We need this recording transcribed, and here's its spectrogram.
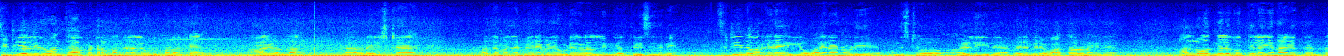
ಸಿಟಿಯಲ್ಲಿರುವಂತಹ ಪೆಟ್ರೋಲ್ ಬಂಕ್ಗಳಲ್ಲಿ ಉಳ್ಕೊಳ್ಳೋಕ್ಕೆ ಆಗಲ್ಲ. ಕಾರಣ ಇಷ್ಟೇ, ಮತ್ತೆ ಮತ್ತೆ ಬೇರೆ ಬೇರೆ ವಿಡಿಯೋಗಳಲ್ಲಿ ನಿಮಗೆ ತಿಳಿಸಿದ್ದೀನಿ. ಸಿಟಿಯಿಂದ ಹೊರಗಡೆ ಈಗ ವಯನಾಡ್ ನೋಡಿ ಒಂದಿಷ್ಟು ಹಳ್ಳಿ ಇದೆ, ಬೇರೆ ಬೇರೆ ವಾತಾವರಣ ಇದೆ. ಅಲ್ಲಿ ಹೋದ್ಮೇಲೆ ಗೊತ್ತಿಲ್ಲ ಏನಾಗುತ್ತೆ ಅಂತ.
